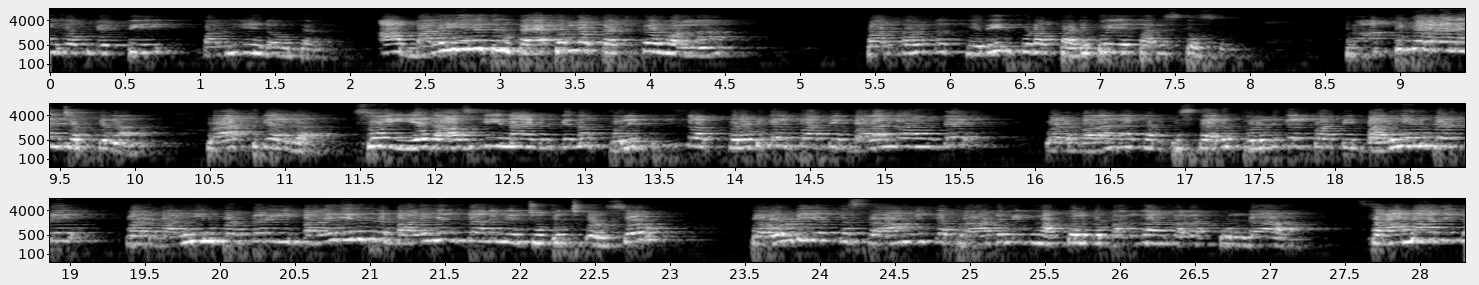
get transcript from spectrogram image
ఇంకొక వ్యక్తి బలహీనుడు అవుతాడు. ఆ బలహీనతను పేపర్లో పెట్టడం వల్ల వారి తాలూకా కెరీర్ కూడా పడిపోయే పరిస్థితి వస్తుంది. ప్రాక్టికల్గా నేను చెప్తున్నాను ప్రాక్టికల్గా సో ఏ రాజకీయ నాయకుడికైనా పొలిటికల్ పొలిటికల్ పార్టీ బలంగా ఉంటే వాళ్ళు బలంగా కనిపిస్తారు పొలిటికల్ పార్టీ బలహీన పడితే వాళ్ళు బలహీన పడతారు ఈ బలహీనతను బలహీనతని మీరు చూపించుకోండి. సో పౌరుడి యొక్క సాంఘిక ప్రాథమిక హక్కులకు భంగం కలగకుండా సామాజిక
